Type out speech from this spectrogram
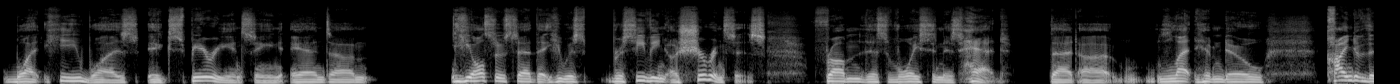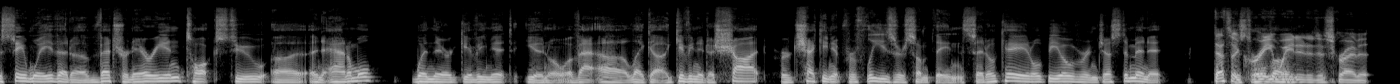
what he was experiencing, and um, he also said that he was receiving assurances from this voice in his head that uh, let him know kind of the same way that a veterinarian talks to uh, an animal when they're giving it, you know, a va- uh, like uh, giving it a shot or checking it for fleas or something. Said, okay, it'll be over in just a minute. That's a great way to describe it.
